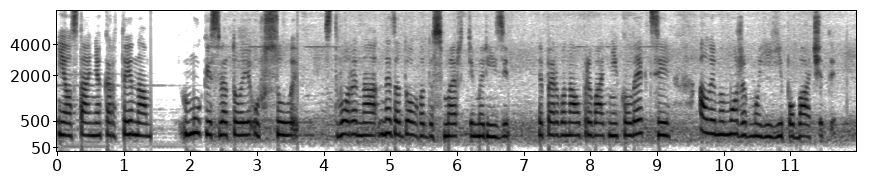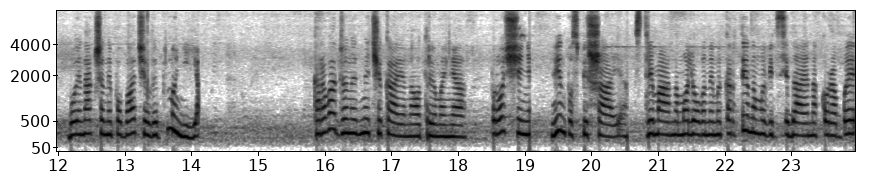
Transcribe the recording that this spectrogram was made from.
І остання картина муки святої Урсули, створена незадовго до смерті Мерізі. Тепер вона у приватній колекції, але ми можемо її побачити, бо інакше не побачили б ну ніяк. Караваджо не, чекає на отримання прощення, він поспішає з трьома намальованими картинами відсідає на корабель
